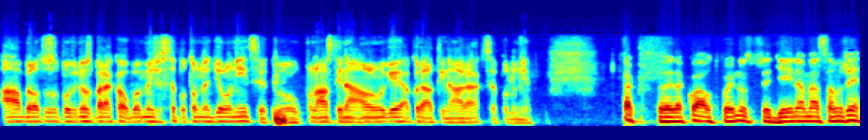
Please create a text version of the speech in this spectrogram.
a byla to zodpovědnost Baracka Obamy, že se potom nedělo nic. Je to úplná stejná analogie, akorát jiná reakce, podle mě. Tak to je taková odpovědnost před dějinami a samozřejmě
